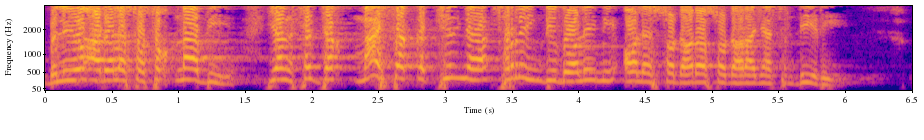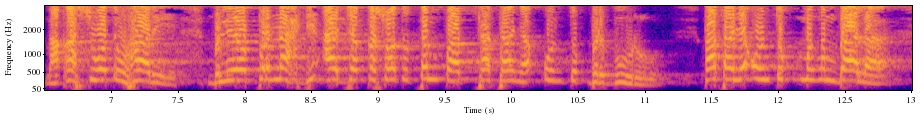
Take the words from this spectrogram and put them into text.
Beliau adalah sosok Nabi yang sejak masa kecilnya sering didolimi oleh saudara-saudaranya sendiri. Maka suatu hari beliau pernah diajak ke suatu tempat katanya untuk berburu. Katanya untuk mengembala.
